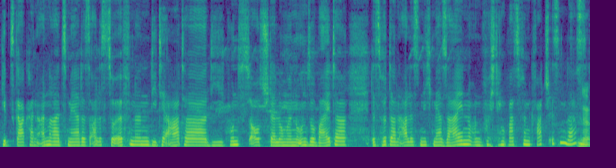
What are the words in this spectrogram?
gibt's gar keinen Anreiz mehr, das alles zu öffnen, die Theater, die Kunstausstellungen und so weiter, das wird dann alles nicht mehr sein und wo ich denke, was für ein Quatsch ist denn das? Ja.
